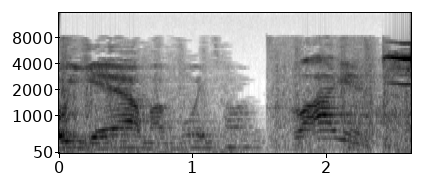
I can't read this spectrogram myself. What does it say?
Oh yeah, my boy Tom's flying.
